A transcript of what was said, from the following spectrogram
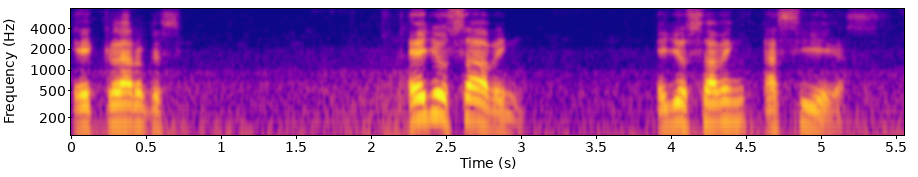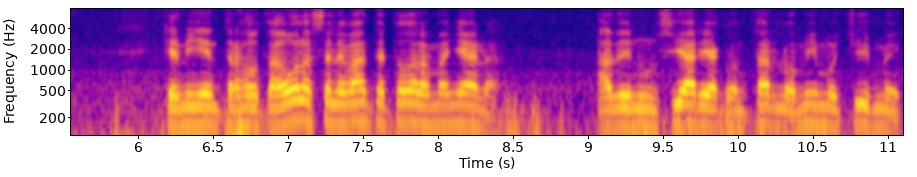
es claro que sí. Ellos saben, ellos saben a ciegas, que mientras Otaola se levante todas las mañanas a denunciar y a contar los mismos chismes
